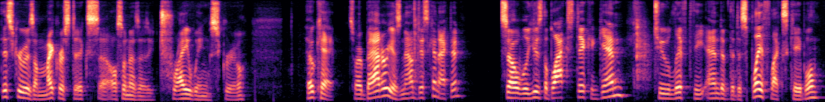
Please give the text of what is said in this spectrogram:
This screw is a Microstix, uh, also known as a tri-wing screw. Okay, so our battery is now disconnected. So we'll use the black stick again to lift the end of the display flex cable.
